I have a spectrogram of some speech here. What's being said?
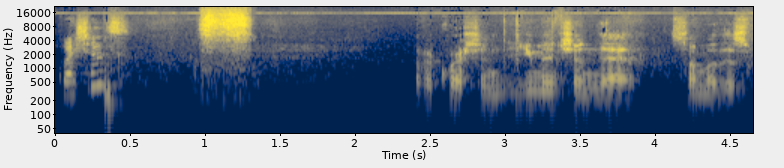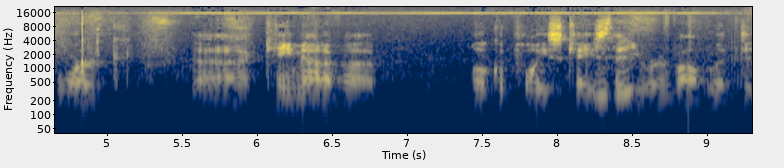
questions I have a question. You mentioned that some of this work uh, came out of a local police case that you were involved with. Do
